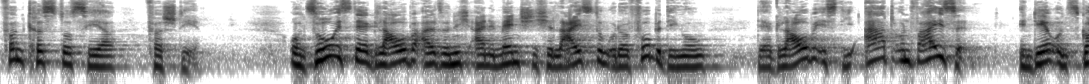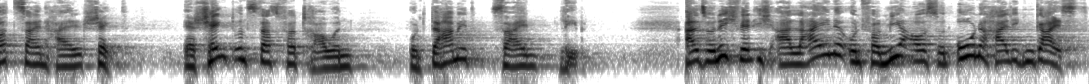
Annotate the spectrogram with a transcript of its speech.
von Christus her verstehe. Und so ist der Glaube also nicht eine menschliche Leistung oder Vorbedingung. Der Glaube ist die Art und Weise, in der uns Gott sein Heil schenkt. Er schenkt uns das Vertrauen und damit sein Leben. Also nicht, wenn ich alleine und von mir aus und ohne Heiligen Geist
